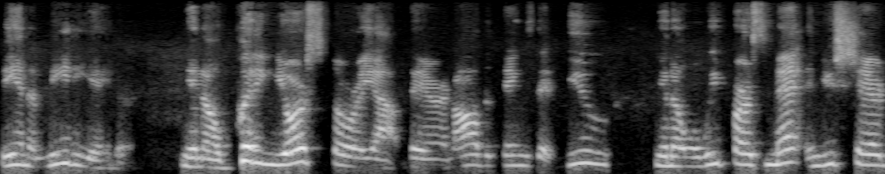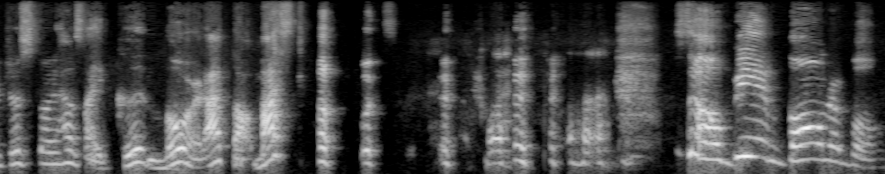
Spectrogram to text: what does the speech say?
being a mediator, you know, putting your story out there and all the things that you, you know, when we first met and you shared your story, I was like, good Lord, I thought my stuff was. so being vulnerable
